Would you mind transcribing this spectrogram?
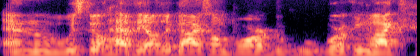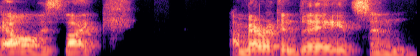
and we still have the other guys on board working like hell it's like american dates and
